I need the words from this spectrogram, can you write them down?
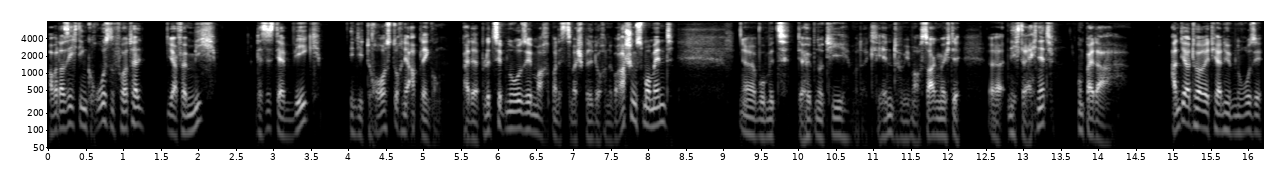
Aber da sehe ich den großen Vorteil, ja, für mich, das ist der Weg in die Trance durch eine Ablenkung. Bei der Blitzhypnose macht man das zum Beispiel durch einen Überraschungsmoment, äh, womit der Hypnotie oder Klient, wie man auch sagen möchte, äh, nicht rechnet. Und bei der antiautoritären Hypnose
